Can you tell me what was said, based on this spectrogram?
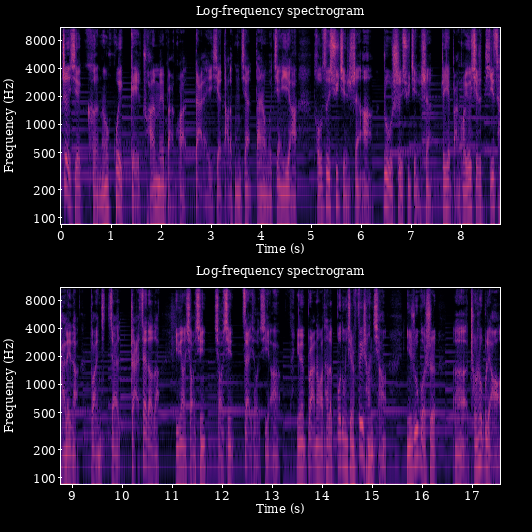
这些可能会给传媒板块带来一些大的空间。但是我建议啊，投资需谨慎啊，入市需谨慎，这些板块尤其是题材类的、短在窄赛道的，一定要小心、小心再小心啊，因为不然的话，它的波动性是非常强，你如果是呃承受不了，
